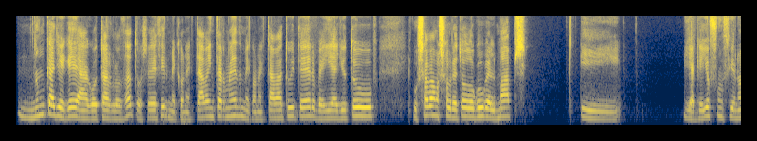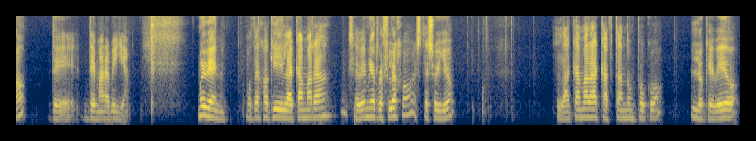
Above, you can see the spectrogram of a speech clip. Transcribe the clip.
nunca llegué a agotar los datos, es decir, me conectaba a Internet, me conectaba a Twitter, veía YouTube, usábamos sobre todo Google Maps y, aquello funcionó de, maravilla. Muy bien, os dejo aquí la cámara, se ve mi reflejo, este soy yo, la cámara captando un poco lo que veo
